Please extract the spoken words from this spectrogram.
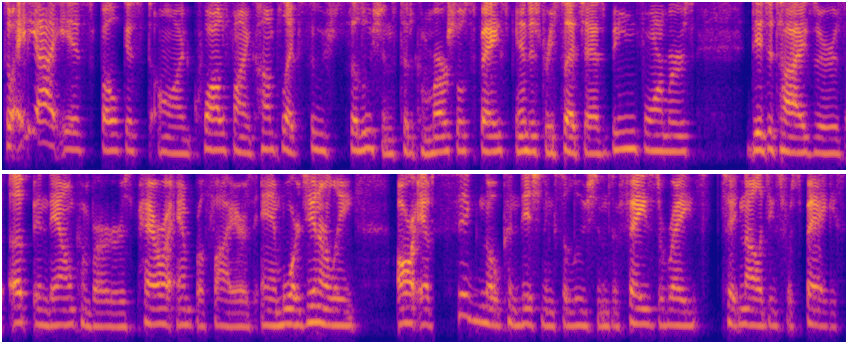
So, ADI is focused on qualifying complex solutions to the commercial space industry, such as beamformers, digitizers, up and down converters, power amplifiers, and more generally, RF signal conditioning solutions and phased arrays technologies for space.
